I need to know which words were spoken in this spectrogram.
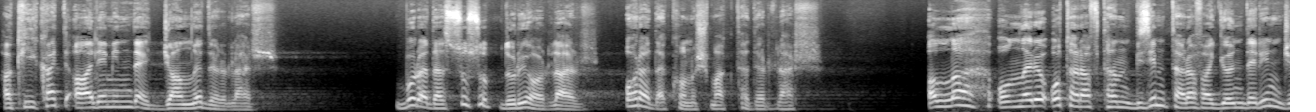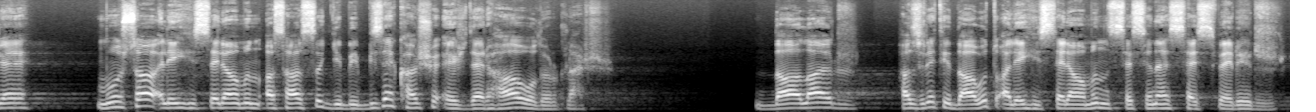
hakikat aleminde canlıdırlar. Burada susup duruyorlar, orada konuşmaktadırlar. Allah onları o taraftan bizim tarafa gönderince Musa aleyhisselamın asası gibi bize karşı ejderha olurlar. Dağlar Hazreti Davut aleyhisselamın sesine ses verir.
